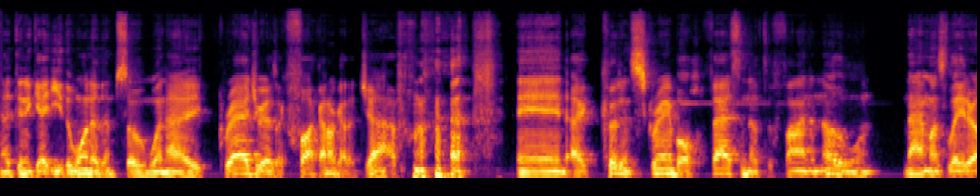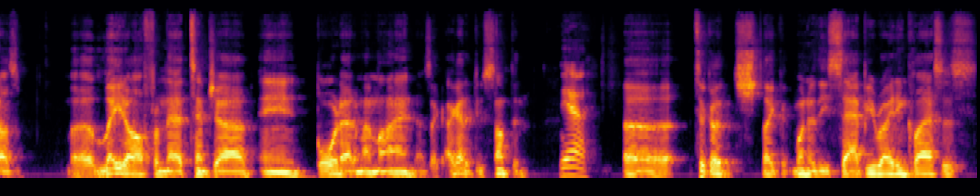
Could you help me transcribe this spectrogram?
I didn't get either one of them. So when I graduated, I was like, fuck, I don't got a job. and I couldn't scramble fast enough to find another one. Nine months later, I was uh, laid off from that temp job and bored out of my mind. I was like, I got to do something. Yeah. Uh, took a like one of these sappy writing classes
